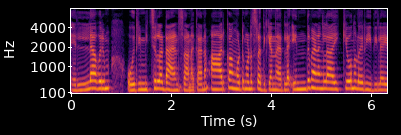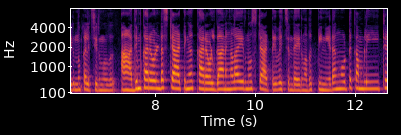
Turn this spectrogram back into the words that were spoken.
എല്ലാവരും ഒരുമിച്ചുള്ള ഡാൻസാണ് കാരണം ആർക്കും അങ്ങോട്ടും ഇങ്ങോട്ടും ശ്രദ്ധിക്കാൻ നേരില്ല. എന്ത് വേണമെങ്കിലും അയക്കോ എന്നുള്ള രീതിയിലായിരുന്നു കളിച്ചിരുന്നത്. ആദ്യം കരോളിന്റെ സ്റ്റാർട്ടിങ് കരോൾ ഗാനങ്ങളായിരുന്നു സ്റ്റാർട്ട് വെച്ചിട്ടുണ്ടായിരുന്നത്. പിന്നീട് അങ്ങോട്ട് കംപ്ലീറ്റ്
